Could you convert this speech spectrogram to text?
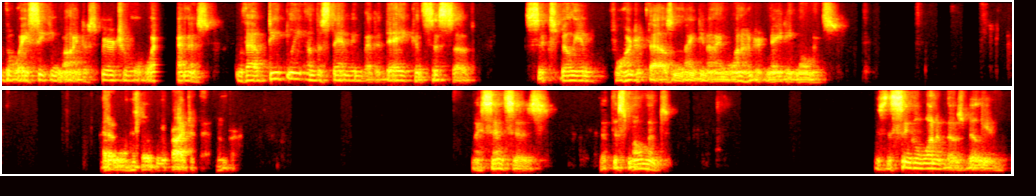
the way seeking mind of spiritual awareness without deeply understanding that a day consists of 6,400,099,180 moments. I don't know how we arrived at that number. My sense is that this moment is the single one of those billion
